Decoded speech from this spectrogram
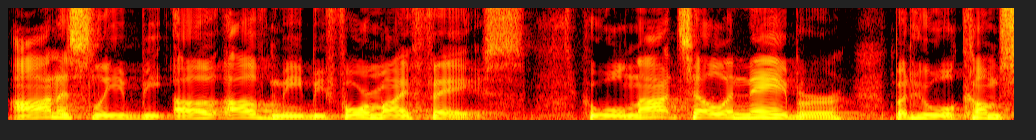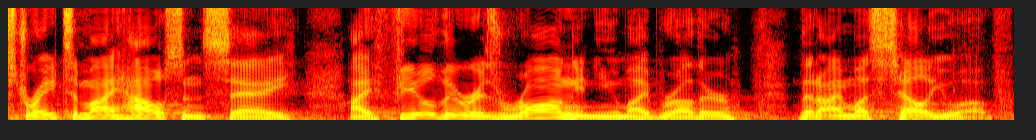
honestly of me before my face, who will not tell a neighbor, but who will come straight to my house and say, I feel there is wrong in you, my brother, that I must tell you of.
